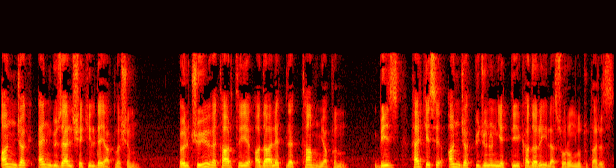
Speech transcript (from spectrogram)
ancak en güzel şekilde yaklaşın. Ölçüyü ve tartıyı adaletle tam yapın. Biz herkesi ancak gücünün yettiği kadarıyla sorumlu tutarız.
